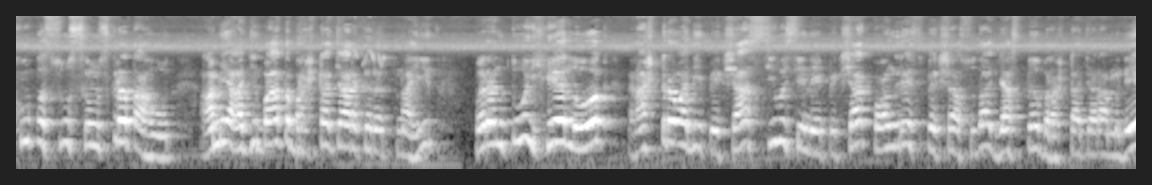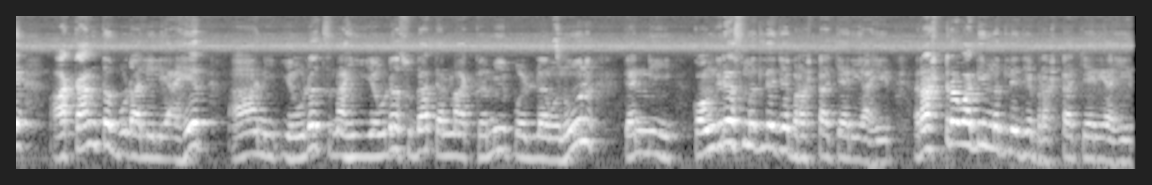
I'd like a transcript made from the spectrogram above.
खूप सुसंस्कृत आहोत आम्ही अजिबात भ्रष्टाचार करत नाहीत परंतु हे लोक राष्ट्रवादीपेक्षा शिवसेनेपेक्षा काँग्रेसपेक्षा सुद्धा जास्त भ्रष्टाचारामध्ये आकांत बुडालेले आहेत. आणि एवढंच नाही एवढं सुद्धा त्यांना कमी पडलं म्हणून त्यांनी काँग्रेसमधले जे भ्रष्टाचारी आहेत राष्ट्रवादीमधले जे भ्रष्टाचारी आहेत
